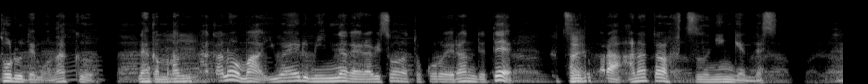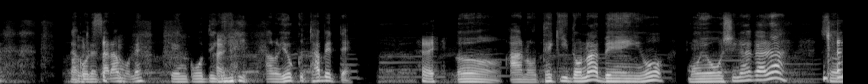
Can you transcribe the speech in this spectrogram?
取るでもなくなんか真ん中のまあいわゆるみんなが選びそうなところを選んでて普通だからあなたは普通人間です。これからもね健康的にあのよく食べて、はい。うん、あの適度な便意を催しながら その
